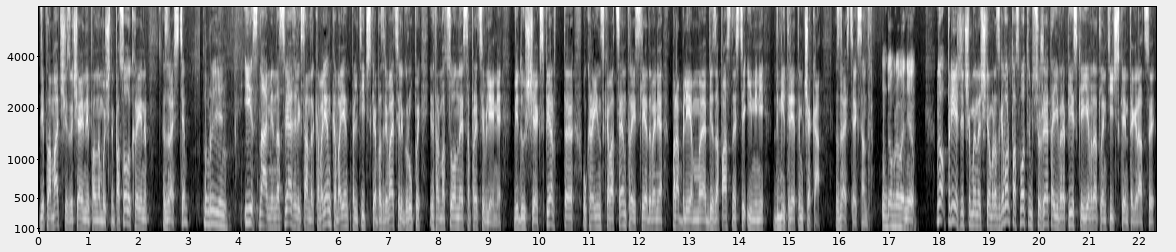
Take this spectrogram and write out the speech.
дипломат, чрезвычайный полномочный посол Украины. Здрасте. Добрый день. И с нами на связи Александр Коваленко, военно-политический обозреватель группы «Информационное сопротивление», ведущий эксперт э, Украинского центра исследования проблем безопасности имени Дмитрия Тымчака. Здрасте, Александр. Доброго дня. Но прежде чем мы начнем разговор, посмотрим сюжет о европейской и евроатлантической интеграции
